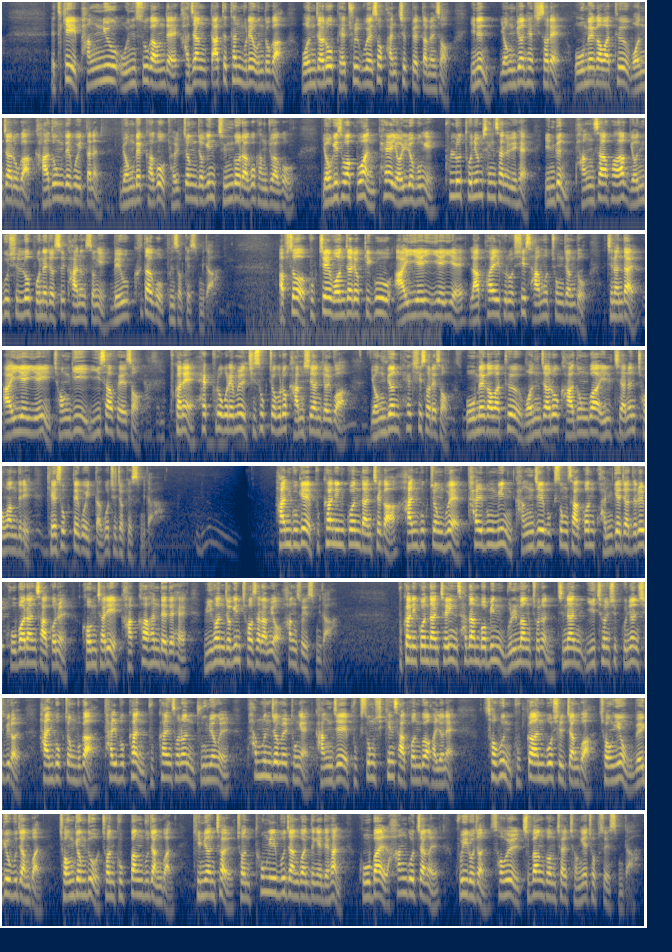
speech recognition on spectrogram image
특히 방류 온수 가운데 가장 따뜻한 물의 온도가 원자로 배출구에서 관측됐다면서 이는 영변 핵시설에 5메가와트 원자로가 가동되고 있다는 명백하고 결정적인 증거라고 강조하고 여기서 확보한 폐연료봉이 플루토늄 생산을 위해 인근 방사화학 연구실로 보내졌을 가능성이 매우 크다고 분석했습니다. 앞서 국제원자력기구 IAEA의 라파엘 그로시 사무총장도 지난달 IAEA 정기 이사회에서 북한의 핵 프로그램을 지속적으로 감시한 결과 영변 핵시설에서 5메가와트 원자로 가동과 일치하는 정황들이 계속되고 있다고 지적했습니다. 한국의 북한 인권 단체가 한국 정부의 탈북민 강제 북송 사건 관계자들을 고발한 사건을 검찰이 각하한 데 대해 위헌적인 처사라며 항소했습니다. 북한 인권 단체인 사단법인 물망초는 지난 2019년 11월 한국 정부가 탈북한 북한 선원 2명을 판문점을 통해 강제 북송시킨 사건과 관련해 서훈 국가안보실장과 정의용 외교부 장관, 정경두 전 국방부 장관, 김현철 전 통일부 장관 등에 대한 고발 항고장을 9일 오전 서울지방검찰청에 접수했습니다.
